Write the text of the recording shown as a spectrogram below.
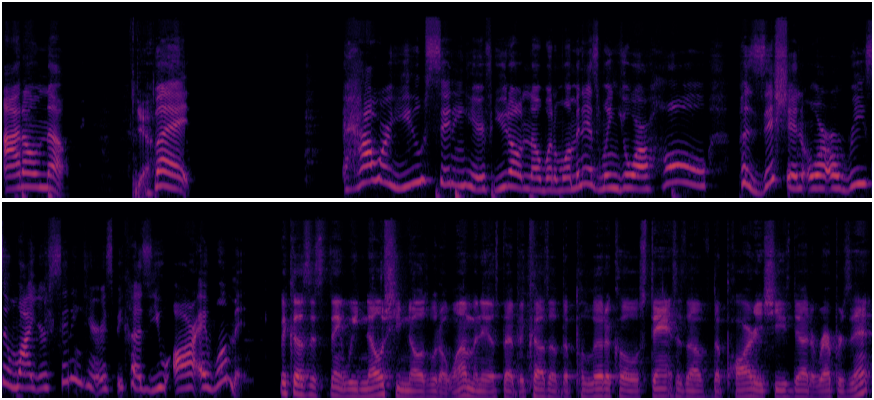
I don't know. Yeah. But how are you sitting here if you don't know what a woman is when your whole position or a reason why you're sitting here is because you are a woman because this thing we know she knows what a woman is but because of the political stances of the party she's there to represent.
